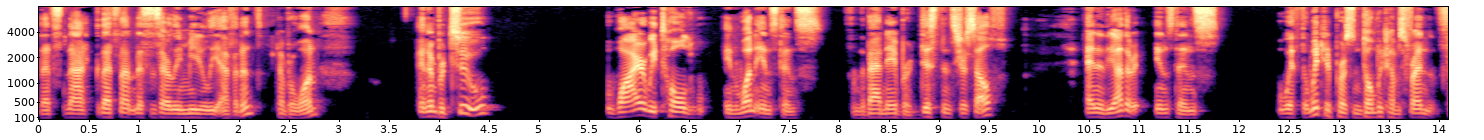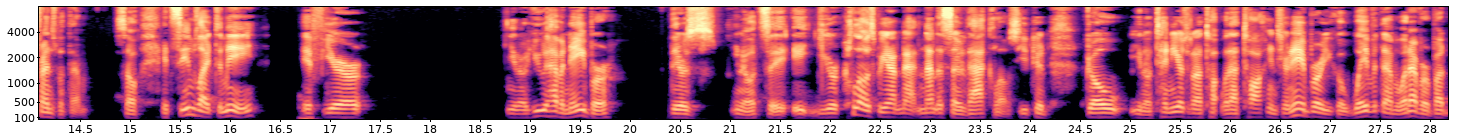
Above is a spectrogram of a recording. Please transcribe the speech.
That's not, that's not necessarily immediately evident. Number one. And number two, why are we told in one instance from the bad neighbor, distance yourself? And in the other instance, with the wicked person, don't become friend, friends with them. So it seems like to me, if you're, you know, you have a neighbor, there's, you know, it's a, it, you're close, but you're not, not necessarily that close. You could go, you know, 10 years without, talk, without talking to your neighbor. You could wave at them, or whatever, but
